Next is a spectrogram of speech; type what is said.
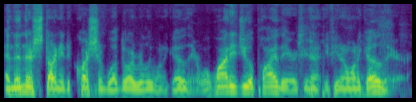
and then they're starting to question well do i really want to go there? Well why did you apply there if you're not if you don't want to go there?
